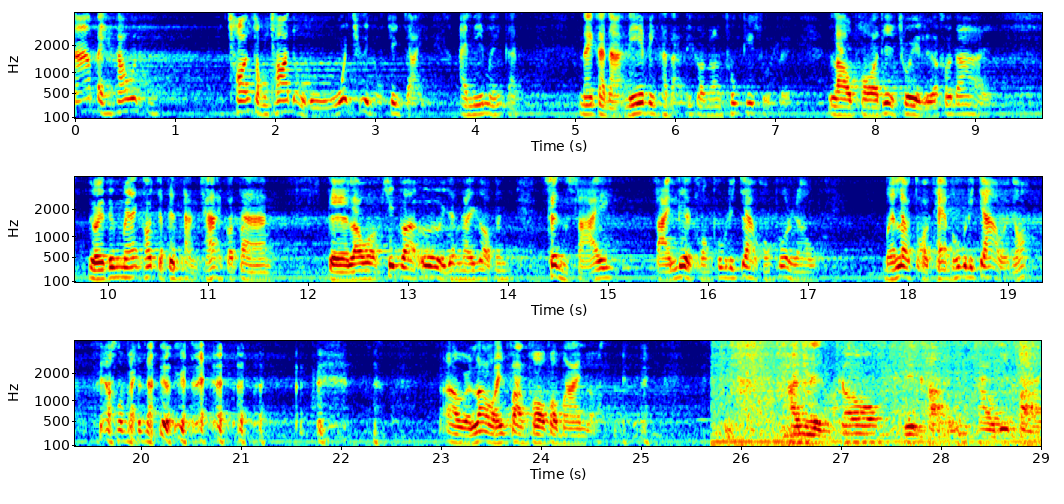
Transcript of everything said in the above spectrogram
น้ำไปให้เขาช้อนสองช้อนโอ้โหชื่นอกชื่นใจ อันนี้เหมือนกัน ในขณะนี้เป็นขณะที่กำลังทุกข์ที่สุดเลย เราพอที่ช่วยเหลือเขาได้ โดยถึงแม้เขาจะเป็นต่างชาติก็ตาม แต่เราคิดว่า เออยังไงก็เป็นเส้นสายสายเลือดของพระพุทธเจ้าของพวกเรา เหมือนเราตอบแทนพระพุทธเจ้าเนาะเอาไปนั้นเอาเล่าให้ฟังพอประมาณหรออันหนึ่งเขาดีขายชาวดีขาย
